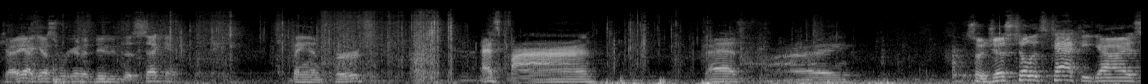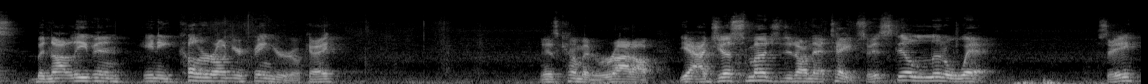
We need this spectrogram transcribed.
Okay, I guess we're gonna do the second band first. That's fine. That's fine. So just till it's tacky, guys, but not leaving any color on your finger, okay? It's coming right off. Yeah, I just smudged it on that tape, so it's still a little wet. See?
